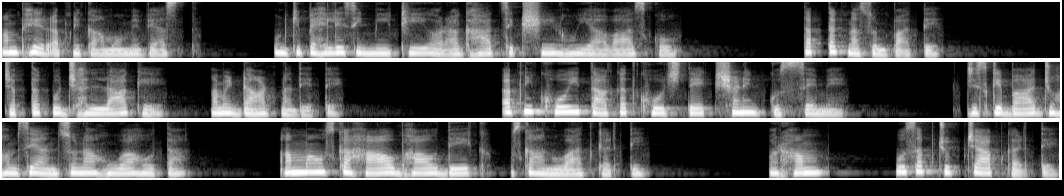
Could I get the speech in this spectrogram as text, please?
हम फिर अपने कामों में व्यस्त। उनकी पहले सी मीठी और आघात से क्षीण हुई आवाज़ को तब तक न सुन पाते, जब तक वो झल्ला के हमें डांट न देते। अपनी खोई ताकत खोजते क्षणिक गुस्से में, जिसके बाद जो हमसे अनसुना हुआ होता, अम्मा उसका हाव भाव देख उसका अनुवाद करती, और हम वो सब चुपचाप करते।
